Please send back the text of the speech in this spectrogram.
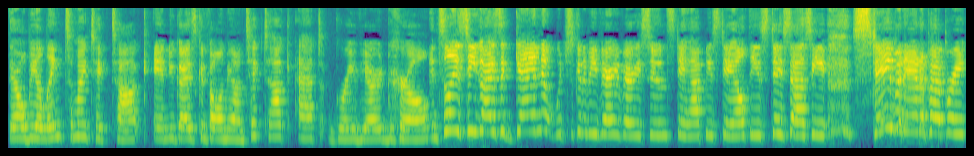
there will be a link to my TikTok and you guys can follow me on TikTok at Graveyard Girl. Until I see you guys again, which is gonna be very, very soon, stay happy, stay healthy, stay sassy, stay banana peppery.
